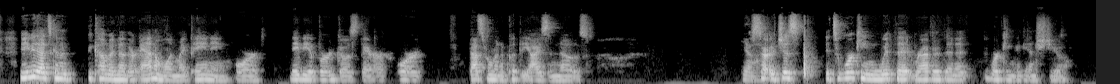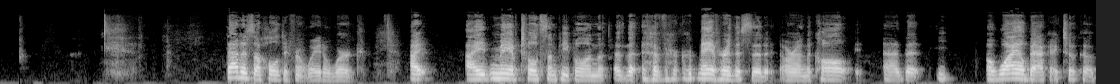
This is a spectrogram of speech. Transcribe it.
maybe that's going to become another animal in my painting, or maybe a bird goes there, or that's where I'm going to put the eyes and nose. Yeah. So it just it's working with it rather than it working against you. That is a whole different way to work. I I may have told some people on the uh, that have heard, may have heard this that are on the call uh, that a while back I took a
